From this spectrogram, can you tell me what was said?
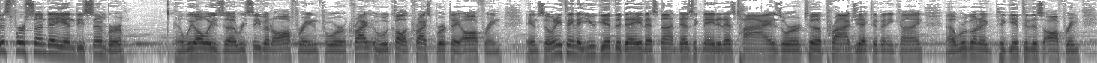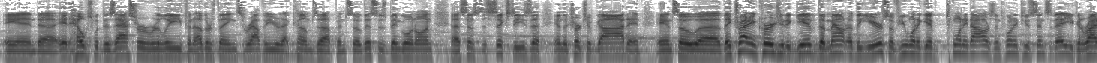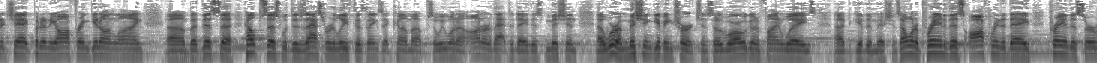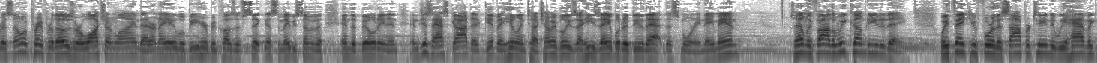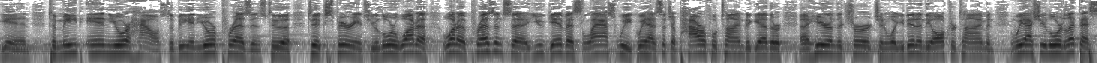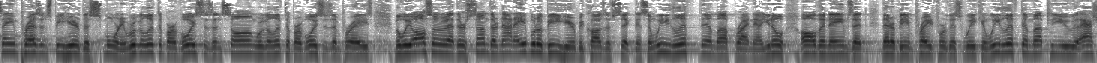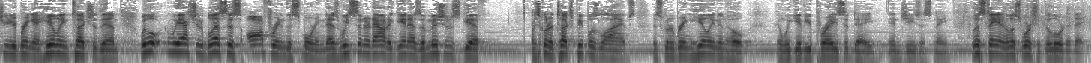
this first Sunday in December, uh, we always uh, receive an offering for Christ. We call it Christ's birthday offering. And so anything that you give today that's not designated as tithes or to a project of any kind, uh, we're going to, give to this offering. And uh, it helps with disaster relief and other things throughout the year that comes up. And so this has been going on uh, since the 60s uh, in the Church of God. And, and so they try to encourage you to give the amount of the year. So if you want to give $20.22 a day, you can write a check, put in the offering, get online. but this uh, helps us with disaster relief, the things that come up. So we want to honor that today, this mission. Uh, we're a mission giving church, and so we're always going to find ways uh, to give the missions. I want to pray into this offering today, pray into this service, and I want to pray for those who are watching online that are not able to be here because of sickness, and maybe some of it in the building, and, and just ask God to give a healing touch. How many believes that He's able to do that this morning? Amen. So Heavenly Father, we come to you today. We thank you for this opportunity we have again to meet in your house, to be in your presence, to uh, to experience you, Lord. What a what a presence uh, you gave us last week. We had such a powerful time together uh, here in the church, and what you did in the altar time. And, and we ask you, Lord, let that same presence be here this morning. We're going to lift up our voices in song. We're going to lift up our voices in praise. But we also know that there's some that are not able to be here because of sickness, and we lift them up right now. You know all the names that that are being prayed for this week, and and we lift them up to you, ask you to bring a healing touch to them. We, Lord, we ask you to bless this offering this morning as we send it out again as a missions gift. It's going to touch people's lives. It's going to bring healing and hope. And we give you praise today in Jesus' name. Let's stand and let's worship the Lord today.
